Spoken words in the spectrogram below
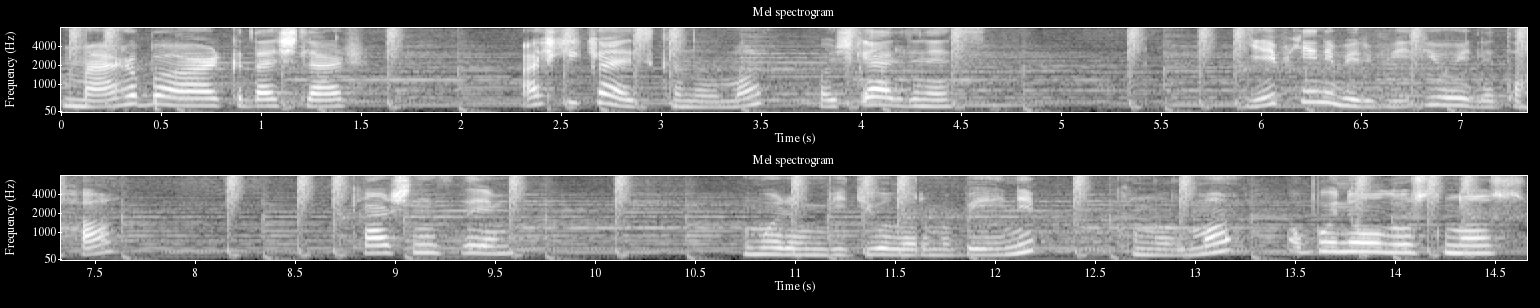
Merhaba arkadaşlar. Aşk Hikayesi kanalıma hoş geldiniz. Yepyeni bir video ile daha karşınızdayım. Umarım videolarımı beğenip kanalıma abone olursunuz.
